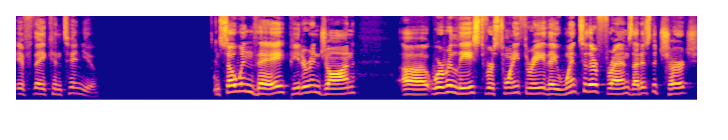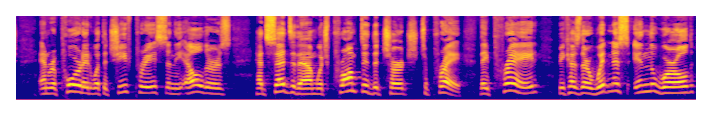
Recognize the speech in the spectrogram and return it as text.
if they continue. And so when they, Peter and John, uh, were released, verse 23, they went to their friends, that is the church, and reported what the chief priests and the elders had said to them, which prompted the church to pray. They prayed because their witness in the world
